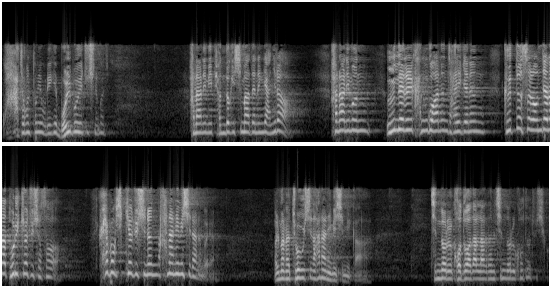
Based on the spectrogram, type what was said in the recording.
과정을 통해 우리에게 뭘 보여주시는 거죠? 하나님이 변덕이 심화되는 게 아니라 하나님은 은혜를 간구하는 자에게는 그 뜻을 언제나 돌이켜 주셔서 회복시켜 주시는 하나님이시라는 거예요. 얼마나 좋으신 하나님이십니까? 진노를 거두어 달라 그러면 진노를 거두어 주시고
